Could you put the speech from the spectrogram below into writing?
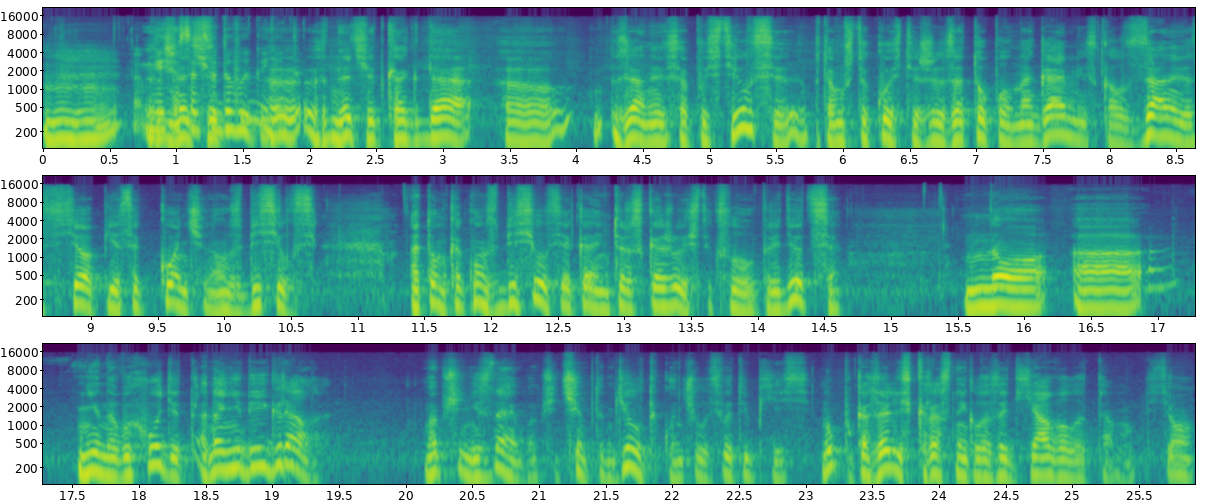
Меня сейчас отсюда выгонят. Э, значит, когда э, занавес опустился, потому что Костя же затопал ногами и сказал, занавес, все, пьеса кончена, он взбесился. О том, как он взбесился, я когда-нибудь расскажу, если к слову придется. Но э, Нина выходит, она не доиграла. Мы вообще не знаем, вообще, чем там дело-то кончилось в этой пьесе. Ну, показались красные глаза дьявола, там все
